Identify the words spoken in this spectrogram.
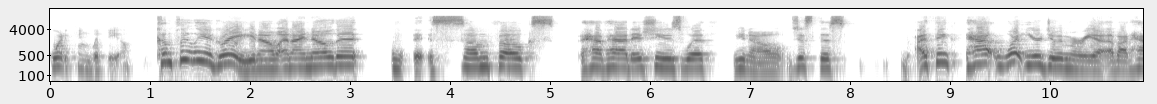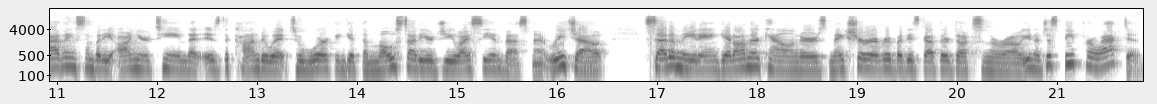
working with you. Completely agree, you know, and I know that some folks have had issues with, you know, just this I think ha- what you're doing, Maria, about having somebody on your team that is the conduit to work and get the most out of your GYC investment, reach mm-hmm. out, set a meeting, get on their calendars, make sure everybody's got their ducks in a row, you know, just be proactive.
